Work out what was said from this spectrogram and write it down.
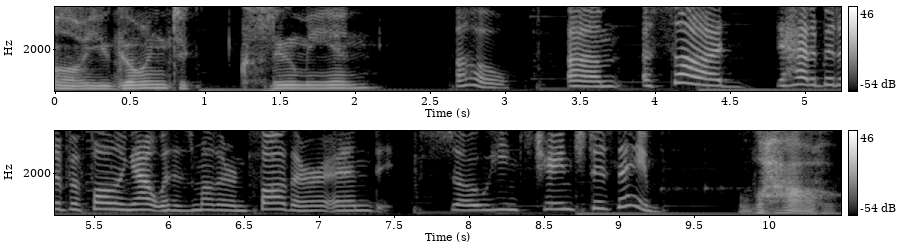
Are you going to clue me in? Oh, um, Assad had a bit of a falling out with his mother and father, and so he changed his name. Wow.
